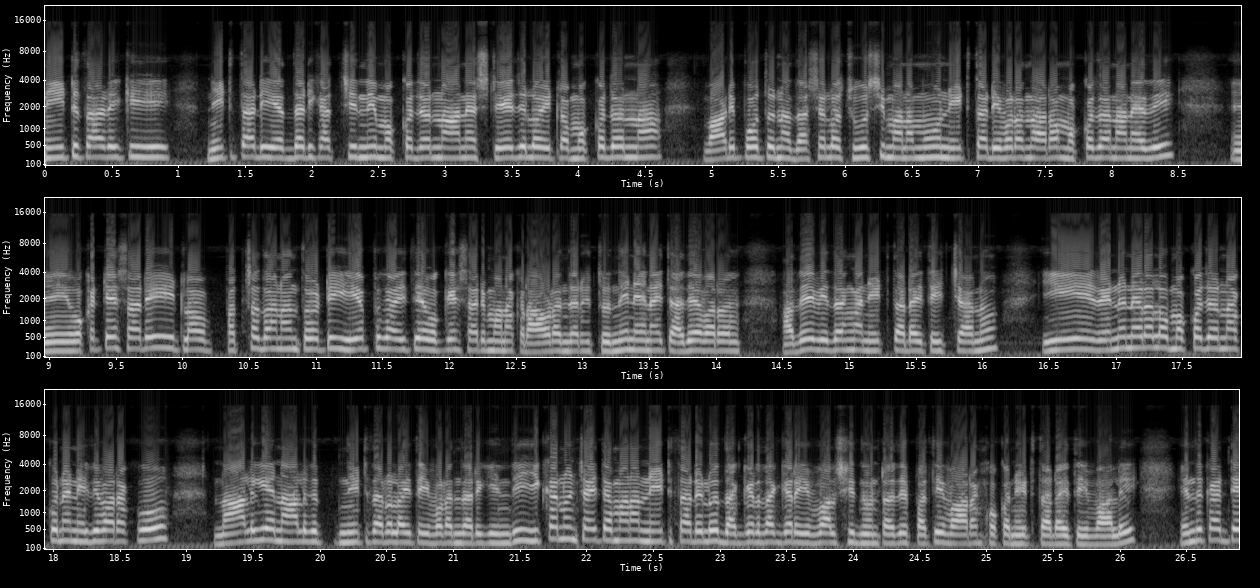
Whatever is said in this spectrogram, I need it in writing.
నీటి తడికి నీటి తడి ఎద్దడికి వచ్చింది మొక్కజొన్న అనే స్టేజ్లో ఇట్లా మొక్కజొన్న వాడిపోతున్న దశలో చూసి మనము నీటి తడి ఇవ్వడం ద్వారా మొక్కజొన్న అనేది ఒకటేసారి ఇట్లా పచ్చదనంతో ఏపుగా అయితే ఒకేసారి మనకు రావడం జరుగుతుంది. నేను నేనైతే అదే వర అదే విధంగా నీటి తడి అయితే ఇచ్చాను. ఈ రెండు నెలల మొక్కజొన్నకు నేను ఇది వరకు నాలుగే నాలుగు నీటి తడులు అయితే ఇవ్వడం జరిగింది. ఇక నుంచి అయితే మనం నీటి తడులు దగ్గర దగ్గర ఇవ్వాల్సింది ఉంటుంది. ప్రతి వారంకి ఒక నీటి తడి అయితే ఇవ్వాలి. ఎందుకంటే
